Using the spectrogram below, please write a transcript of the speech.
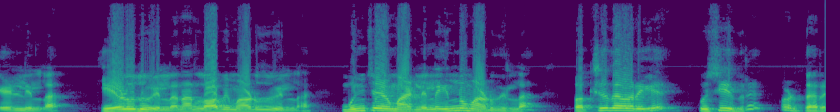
ಕೇಳಲಿಲ್ಲ. ಕೇಳುವುದೂ ಇಲ್ಲ ನಾನು ಲಾಬಿ ಮಾಡುವುದೂ ಇಲ್ಲ ಮುಂಚೆ ಮಾಡಲಿಲ್ಲ ಇನ್ನೂ ಮಾಡುವುದಿಲ್ಲ ಪಕ್ಷದವರಿಗೆ ಖುಷಿ ಇದ್ರೆ ಕೊಡ್ತಾರೆ.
